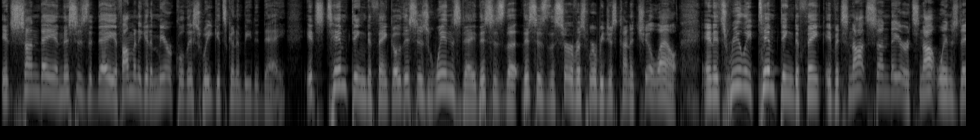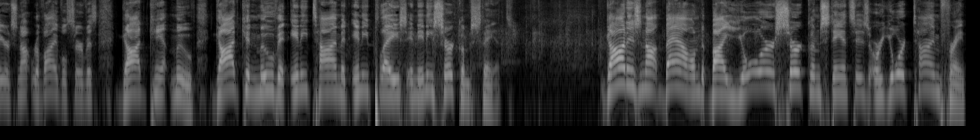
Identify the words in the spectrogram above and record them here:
it's Sunday, and this is the day. If I'm going to get a miracle this week, it's going to be today. It's tempting to think, oh, this is Wednesday. This is the this is the service where we just kind of chill out. And it's really tempting to think if it's not Sunday or it's not Wednesday or it's not revival service, God can't move. God can move at any time, at any place, in any circumstance. God is not bound by your circumstances or your time frame.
